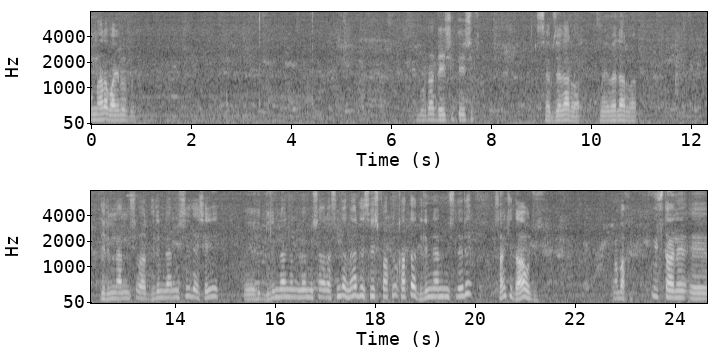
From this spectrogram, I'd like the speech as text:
bunlara bayılırdı. Burada değişik değişik sebzeler var, meyveler var. Dilimlenmişi var. Dilimlenmişiyle şeyi e, dilimlenmemişi arasında neredeyse hiç fark yok. Hatta dilimlenmişleri sanki daha ucuz. Ama bak 3 tane e,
